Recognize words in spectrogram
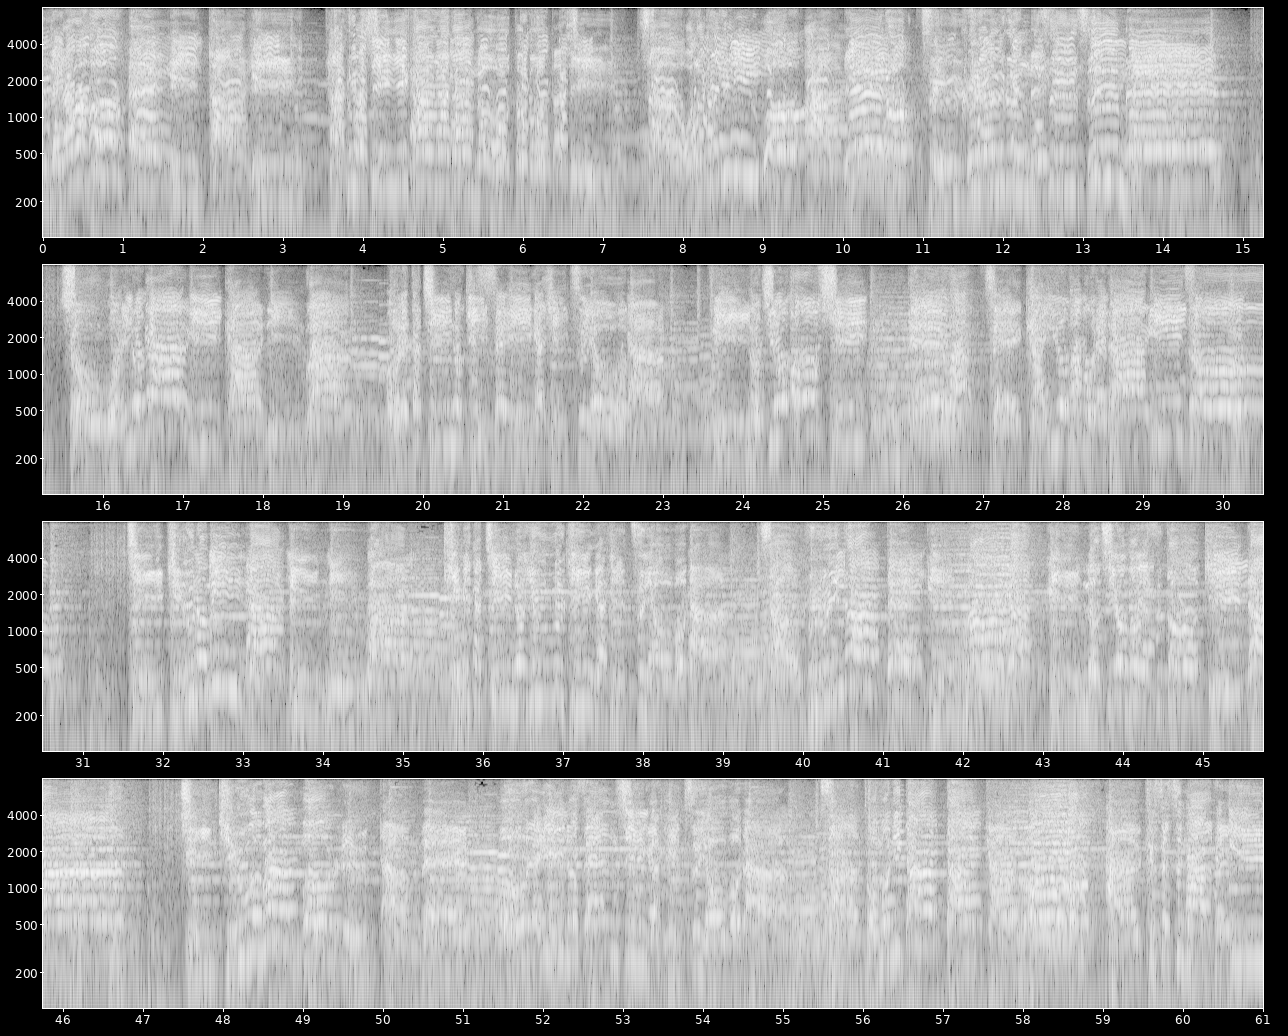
彼らは歩兵隊たくましい体の男たち。さあお高きにをあげろ。スクラム組んで進め。勝利の外貨には俺たちの犠牲が必要だ。命を惜しんでは世界を守れない。地球の未来には君たちの勇気が必要だ。さあ奮い立って今が命を燃やす時だ。地球を守るため大勢の戦士が必要だ。さあ共に戦おう。アクセスまでいる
